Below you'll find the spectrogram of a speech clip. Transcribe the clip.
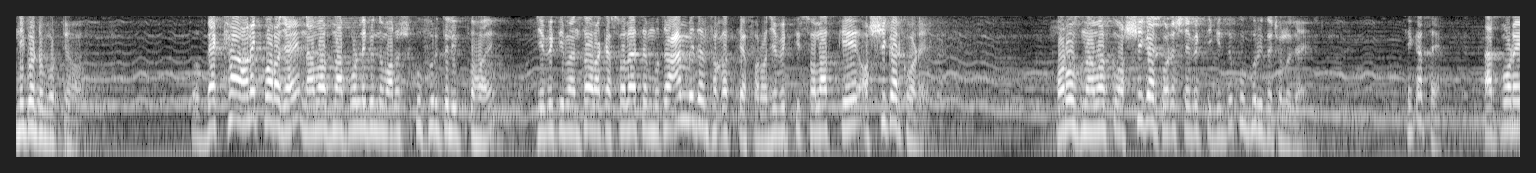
নিকটবর্তী হও। তো ব্যাখ্যা অনেক করা যায়। নামাজ না পড়লে কিন্তু মানুষ কুফুরিতে লিপ্ত হয়। যে ব্যক্তি মান তারাকা সলাতে মুতাআম্মিদান ফাকাত কাফারা। যে ব্যক্তি সলাতকে অস্বীকার করে, ফরজ নামাজকে অস্বীকার করে, সে ব্যক্তি কিন্তু কুফুরিতে চলে যায়। ঠিক আছে? তারপরে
